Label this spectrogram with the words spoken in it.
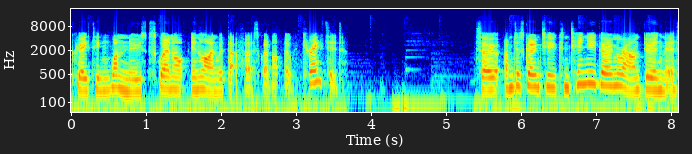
creating one new square knot in line with that first square knot that we created. So I'm just going to continue going around doing this.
